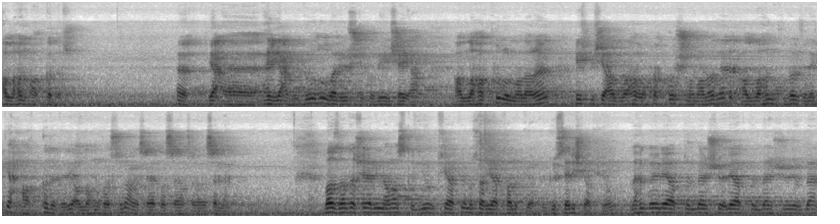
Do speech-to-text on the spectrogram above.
Allah'ın hakkıdır. Evet. Ya en ya'buduhu ve yüşriku bihi şey'a. Allah'a kul olmaları, hiçbir şey Allah'a ortak koşmamaları nedir? Allah'ın kullar üzerindeki hakkıdır dedi Allah'ın Resulü Aleyhisselatü Vesselam sallallahu aleyhi ve sellem. Bazıları da şöyle bir namaz kılıyor, şey yapıyor, sonra riyakalık yapıyor, gösteriş yapıyor. Ben böyle yaptım, ben şöyle yaptım, ben şunu, ben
